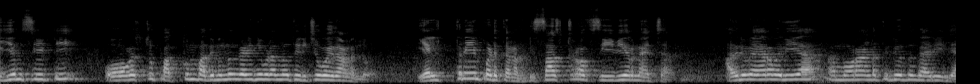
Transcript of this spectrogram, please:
I M C T August പത്തും പതിനൊന്നും കഴിഞ്ഞ് ഇവിടെ നിന്ന് തിരിച്ചു പോയതാണല്ലോ. എൽ ത്രീയിൽ പെടുത്തണം. ഡിസാസ്റ്റർ ഓഫ് സീവിയർ നേച്ചർ അതിന് വേറെ വലിയ മെമ്മോറാണ്ടത്തിന്റെ ഒന്നും കാര്യമില്ല.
